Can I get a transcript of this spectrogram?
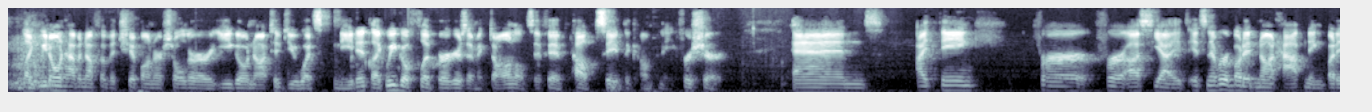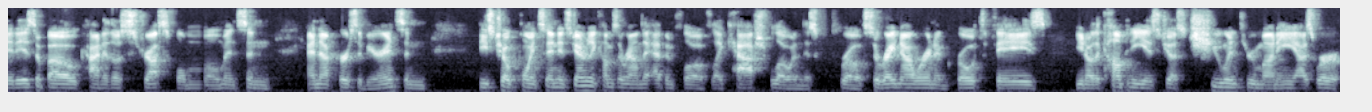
like we don't have enough of a chip on our shoulder or ego not to do what's needed. Like we go flip burgers at McDonald's if it helped save the company for sure. And I think for for us, yeah, it, it's never about it not happening, but it is about kind of those stressful moments and and that perseverance and these choke points. And it generally comes around the ebb and flow of like cash flow and this growth. So right now we're in a growth phase. You know, the company is just chewing through money as we're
